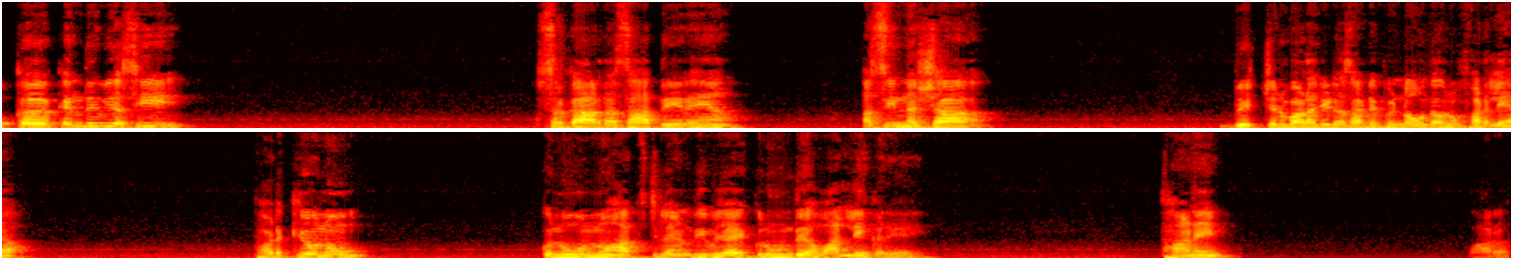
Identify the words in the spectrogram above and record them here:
ਲੋਕ ਕਹਿੰਦੇ ਵੀ ਅਸੀਂ ਸਰਕਾਰ ਦਾ ਸਾਥ ਦੇ ਰਹੇ ਹਾਂ। ਅਸੀਂ ਨਸ਼ਾ ਵੇਚਣ ਵਾਲਾ ਜਿਹੜਾ ਸਾਡੇ ਪਿੰਡ ਆਉਂਦਾ, ਉਹਨੂੰ ਫੜ ਲਿਆ। ਫੜ ਕੇ ਉਹਨੂੰ ਕਾਨੂੰਨ ਨੂੰ ਹੱਥ 'ਚ ਲੈਣ ਦੀ ਬਜਾਏ ਕਾਨੂੰਨ ਦੇ ਹਵਾਲੇ ਕਰਿਆ ਏ ਥਾਣੇ ਪਰ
